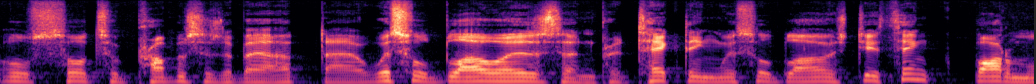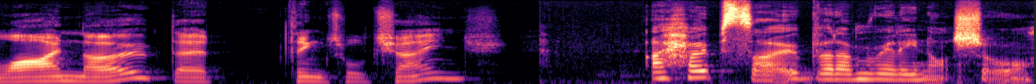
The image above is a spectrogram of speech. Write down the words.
all sorts of promises about uh, whistleblowers and protecting whistleblowers. Do you think, bottom line though, that things will change? I hope so, but I'm really not sure.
